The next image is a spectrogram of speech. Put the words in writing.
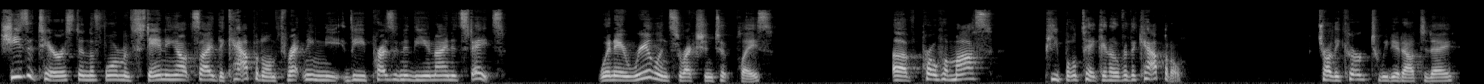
She's a terrorist in the form of standing outside the Capitol and threatening the, the President of the United States. When a real insurrection took place of pro Hamas people taking over the Capitol. Charlie Kirk tweeted out today.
